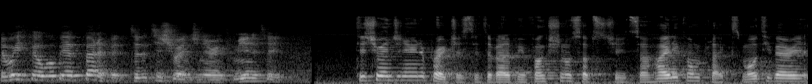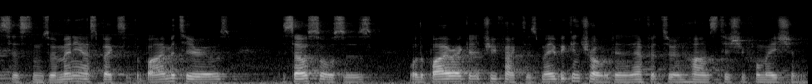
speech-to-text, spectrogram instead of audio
that we feel will be of benefit to the tissue engineering community. Tissue engineering approaches to developing functional substitutes are highly complex, multivariate systems where many aspects of the biomaterials, the cell sources, or the bioregulatory factors may be controlled in an effort to enhance tissue formation.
